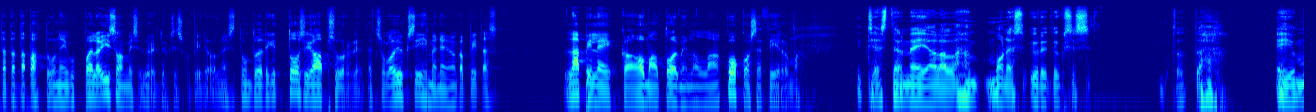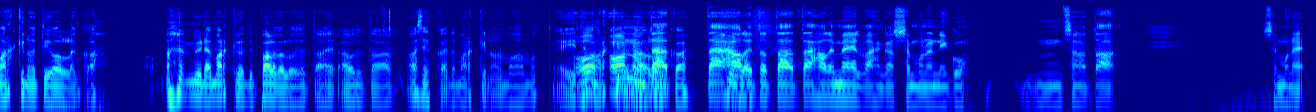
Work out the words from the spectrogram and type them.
tätä tapahtuu niin kuin paljon isommissa yrityksissä kuin videolla, niin se tuntuu jotenkin tosi absurdilta, että sulla on yksi ihminen, jonka pitäisi läpileikkaa omalla toiminnallaan koko se firma. Itse asiassa täällä meidän alallahan monessa yrityksessä tota, ei ole markkinointi ollenkaan. Myydään markkinointipalveluita tai autetaan asiakkaita markkinoimaan, mutta ei itse on, markkinoida on, on. Tää, ollenkaan. tämähän, Kyllä. oli, tota, tämähän oli meillä vähän kanssa semmoinen, niin kuin, mm, sanotaan, semmoinen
